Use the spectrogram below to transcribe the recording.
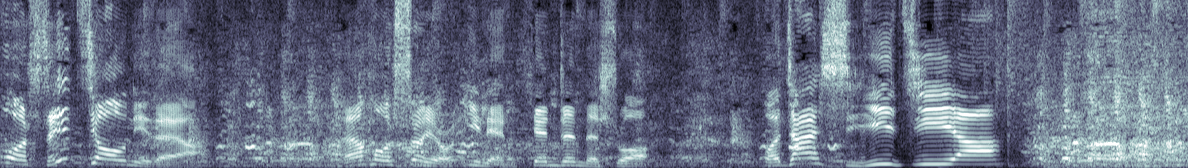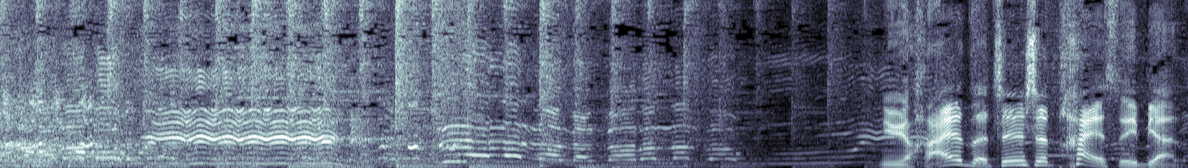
服，谁教你的呀？然后舍友一脸天真的说：“我家洗衣机呀。”女孩子真是太随便了，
